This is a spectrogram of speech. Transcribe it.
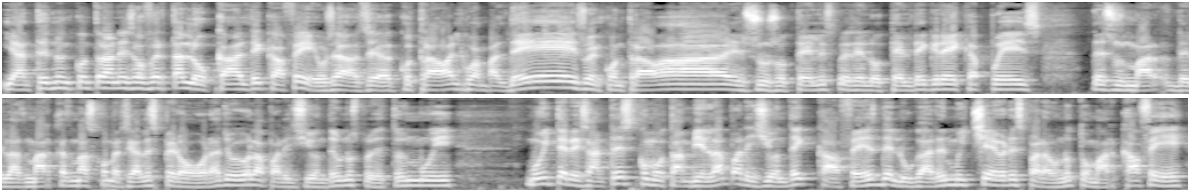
y antes no encontraban esa oferta local de café, o sea, se encontraba el Juan Valdés o encontraba en sus hoteles, pues el hotel de Greca, pues de, sus de las marcas más comerciales, pero ahora yo veo la aparición de unos proyectos muy, muy interesantes, como también la aparición de cafés de lugares muy chéveres para uno tomar café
